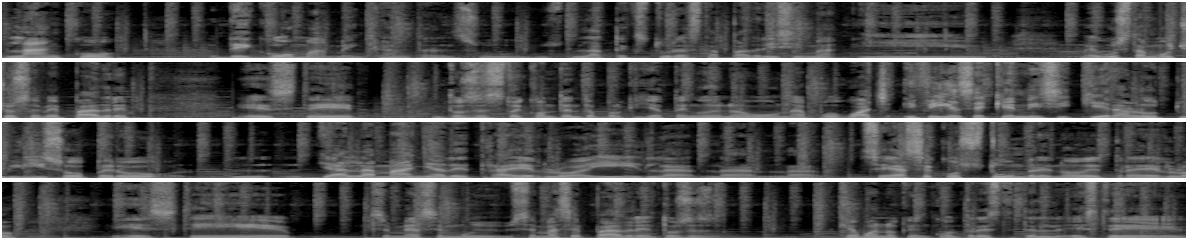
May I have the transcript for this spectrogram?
blanco de goma, me encanta su, la textura está padrísima y me gusta mucho, se ve padre. Este, entonces estoy contento porque ya tengo de nuevo un Apple Watch y fíjense que ni siquiera lo utilizo, pero ya la maña de traerlo ahí, la, se hace costumbre, ¿no? De traerlo, este, se me hace muy, se me hace padre, entonces qué bueno que encontré este, este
